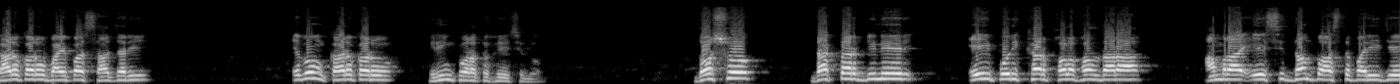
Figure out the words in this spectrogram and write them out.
কারও কারও বাইপাস সার্জারি এবং কারও কারও রিং পরাতে হয়েছিল। দর্শক, ডাক্তার ডিনের এই পরীক্ষার ফলাফল দ্বারা আমরা এই সিদ্ধান্ত আসতে পারি যে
